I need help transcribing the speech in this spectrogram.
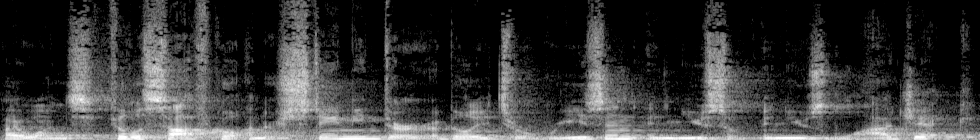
by one's philosophical understanding, their ability to reason and use, of, and use logic.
